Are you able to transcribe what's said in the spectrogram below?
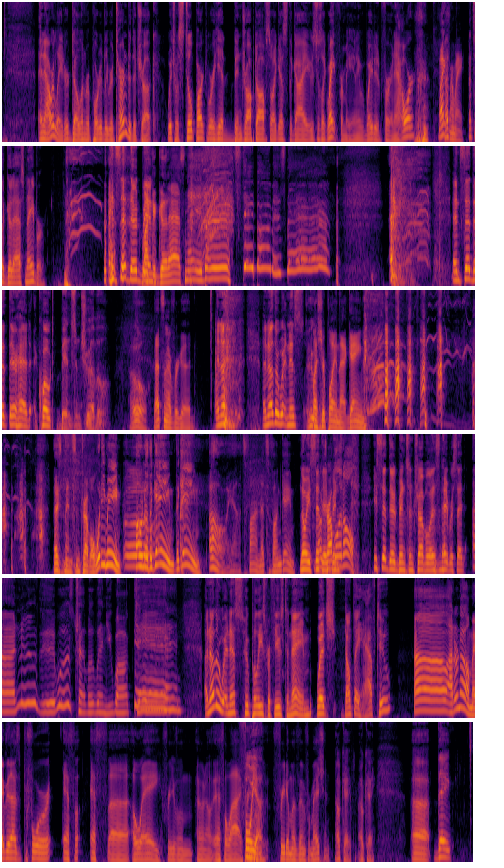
An hour later, Dolan reportedly returned to the truck, which was still parked where he had been dropped off. So I guess the guy was just like, "Wait for me," and he waited for an hour. Wait That- for me. That's a good ass neighbor. and said there'd been Like a good ass neighbor. State Farm is there. and said that there had quote Been some trouble. oh, that's never good. another, another witness who Unless you're playing that game. There's been some trouble. What do you mean? oh no, the game, the game. Oh yeah, that's fine. That's a fun game. no he said no there'd trouble been, at all. He said there'd been some trouble, and his neighbor said, "I knew there was trouble when you walked in." Another witness who police refused to name, which don't they have to? Uh, I don't know. Maybe that was before F F uh, OA freedom. I don't know FOI. FOIA. Freedom, freedom of information. Okay, okay. Uh, they,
